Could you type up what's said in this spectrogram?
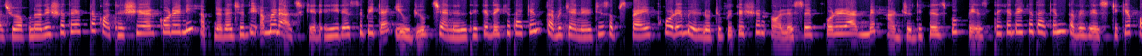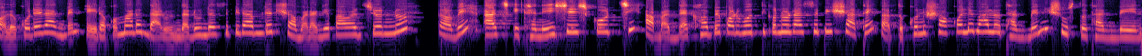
আজও আপনাদের সাথে একটা কথা শেয়ার করে নিই। আপনারা যদি আমার আজকের এই রেসিপিটা ইউটিউব চ্যানেল থেকে দেখে থাকেন তবে চ্যানেলটি সাবস্ক্রাইব করে বেল নোটিফিকেশন অলে সেভ করে রাখবেন। আর যদি ফেসবুক পেজ থেকে দেখে থাকেন, তবে পেজটিকে ফলো করে রাখবেন। এইরকম আরও দারুণ দারুণ রেসিপির আপডেট সবার আগে পাওয়ার জন্য। তবে আজ এখানেই শেষ করছি। আবার দেখা হবে পরবর্তী কোনো রেসিপির সাথে। ততক্ষণ সকলে ভালো থাকবেন, সুস্থ থাকবেন।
